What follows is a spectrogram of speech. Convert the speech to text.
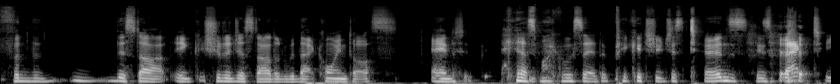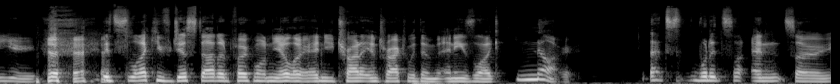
for the the start, it should have just started with that coin toss. And as Michael said, Pikachu just turns his back to you it's like you've just started Pokemon Yellow and you try to interact with him, and he's like, "No." That's what it's like, and so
